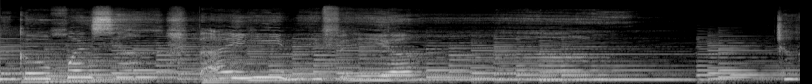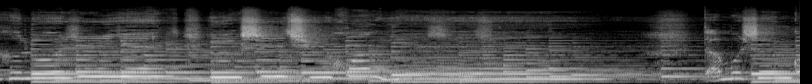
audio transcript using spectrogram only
能够幻想白衣袂飞扬。落日烟，应是去荒野。大漠深孤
